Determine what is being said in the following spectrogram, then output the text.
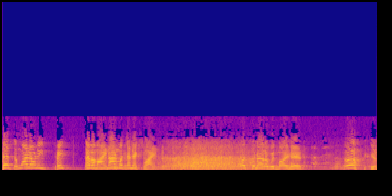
then why don't he paint... Never mind, on with the next line. What's the matter with my head? Oh, your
